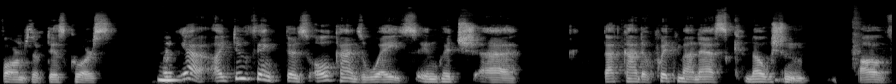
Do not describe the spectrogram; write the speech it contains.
forms of discourse. But yeah, I do think there's all kinds of ways in which uh, that kind of Whitman esque notion of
